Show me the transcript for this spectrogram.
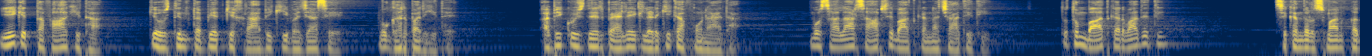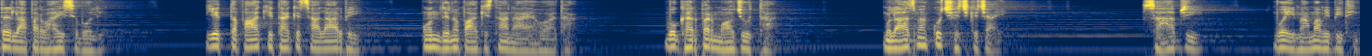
یہ ایک اتفاق ہی تھا کہ اس دن طبیعت کی خرابی کی وجہ سے وہ گھر پر ہی تھے۔ ابھی کچھ دیر پہلے ایک لڑکی کا فون آیا تھا۔ وہ سالار صاحب سے بات کرنا چاہتی تھی۔ تو تم بات کروا دیتی؟ سکندر عثمان قدر لاپرواہی سے بولی، یہ اتفاق ہی تھا کہ سالار بھی ان دنوں پاکستان آیا ہوا تھا۔ وہ گھر پر موجود تھا۔ ملازمہ کچھ ہچکچائی صاحب جی وہ امامہ بھی, بھی تھی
